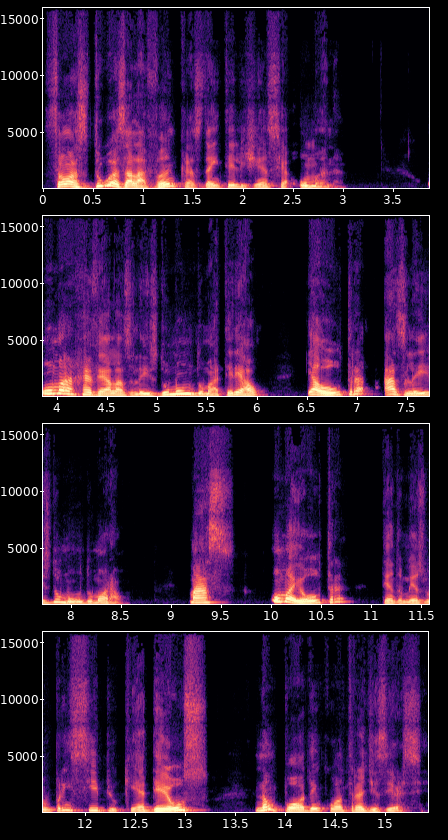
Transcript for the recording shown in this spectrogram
são as duas alavancas da inteligência humana. Uma revela as leis do mundo material e a outra as leis do mundo moral. Mas uma e outra, tendo o mesmo princípio, que é Deus, não podem contradizer-se.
